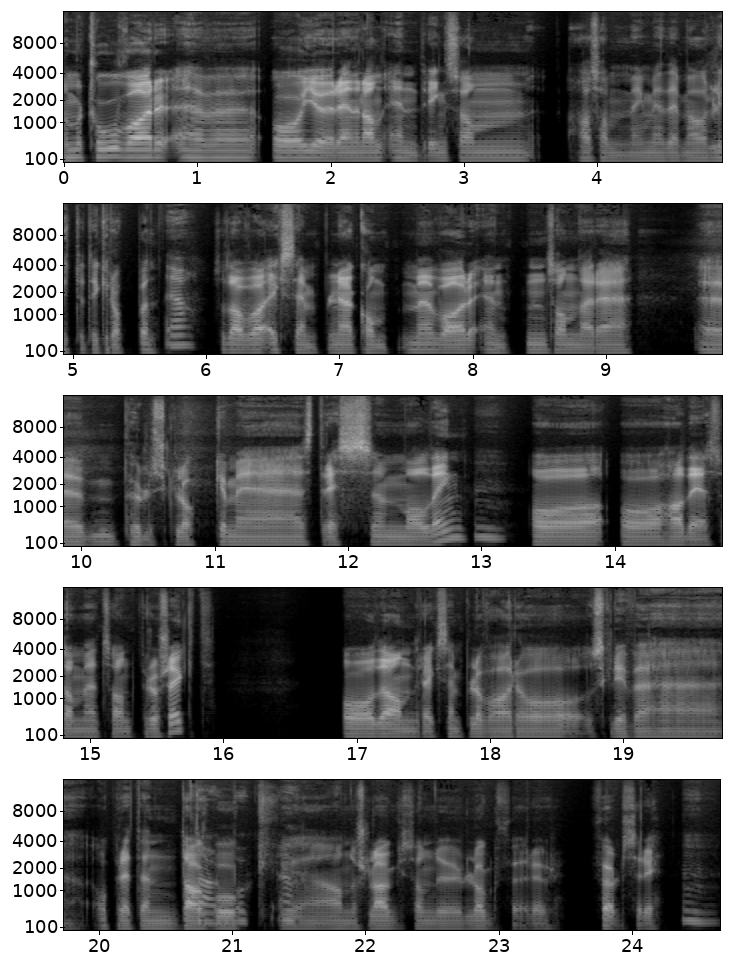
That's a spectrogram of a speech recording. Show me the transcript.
Nummer to var eh, å gjøre en eller annen endring som har sammenheng med det med å lytte til kroppen. Ja. Så da var eksemplene jeg kom med, var enten sånn derre eh, pulsklokke med stressmåling, Mm. og, og ha det som et sånt prosjekt. Og det andre eksempelet var å skrive Opprette en dagbok, Dagbok, ja. eh, av noe slag som du loggfører følelser i. Mm.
